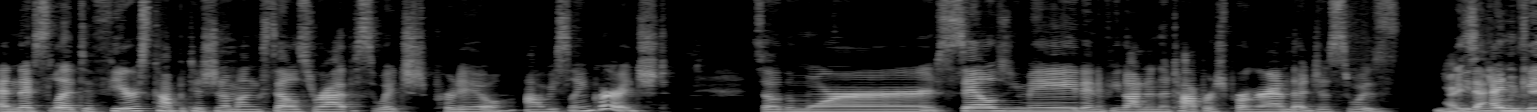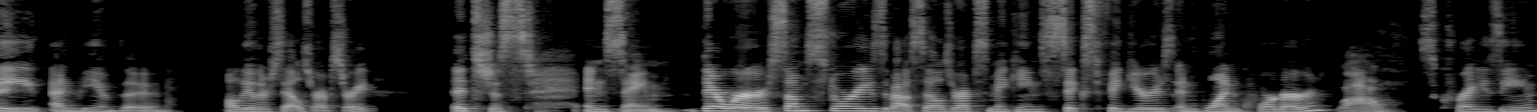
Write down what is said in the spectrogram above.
And this led to fierce competition among sales reps, which Purdue obviously encouraged. So the more sales you made, and if you got in the toppers program, that just was you'd be the on the envy envy of the all the other sales reps, right? It's just insane. There were some stories about sales reps making six figures in one quarter. Wow. It's crazy.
